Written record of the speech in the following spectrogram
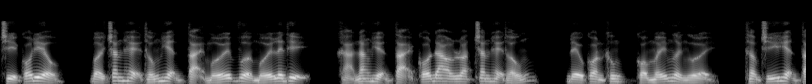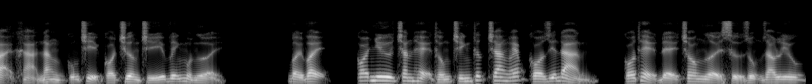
Chỉ có điều, bởi chăn hệ thống hiện tại mới vừa mới lên thị, khả năng hiện tại có đao loạt chăn hệ thống, đều còn không có mấy người người, thậm chí hiện tại khả năng cũng chỉ có Trương Chí Vĩnh một người. Bởi vậy, coi như chăn hệ thống chính thức trang web có diễn đàn, có thể để cho người sử dụng giao lưu,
